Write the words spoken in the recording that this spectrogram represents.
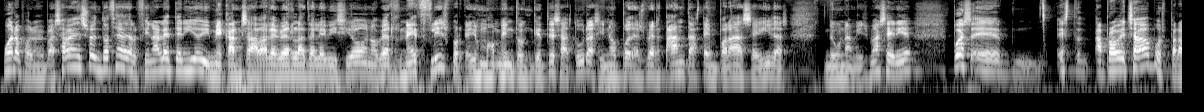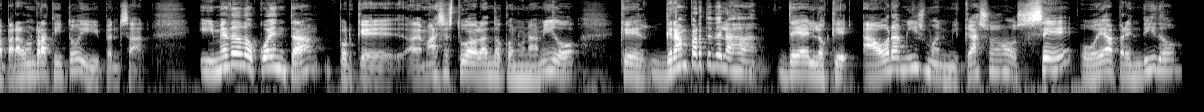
Bueno, pues me pasaba eso, entonces al final he tenido y me cansaba de ver la televisión o ver Netflix, porque hay un momento en que te saturas y no puedes ver tantas temporadas seguidas de una misma serie. Pues eh, aprovechaba pues para parar un ratito y pensar. Y me he dado cuenta, porque además estuve hablando con un amigo, que gran parte de, la, de lo que ahora mismo en mi caso sé o he aprendido,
